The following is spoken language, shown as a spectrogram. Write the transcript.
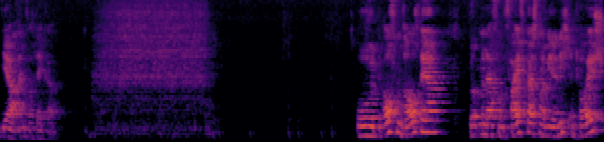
ja, einfach lecker. Und auf dem Rauch her wird man da vom Five Guys mal wieder nicht enttäuscht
